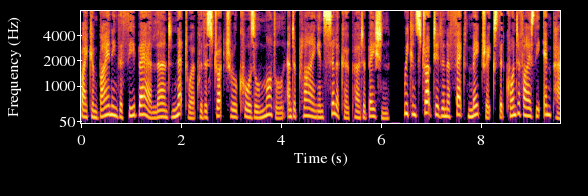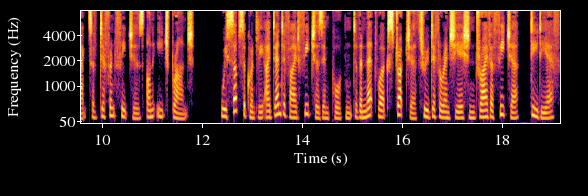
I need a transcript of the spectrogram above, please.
By combining the CIBER learned network with a structural causal model and applying in silico perturbation, we constructed an effect matrix that quantifies the impacts of different features on each branch. We subsequently identified features important to the network structure through differentiation driver feature DDF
